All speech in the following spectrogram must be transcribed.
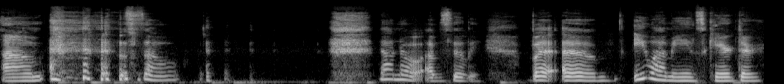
Um, so y'all know I'm silly, but um, Iwa means character,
